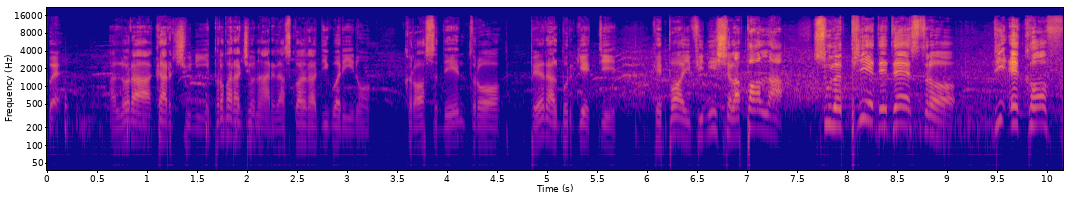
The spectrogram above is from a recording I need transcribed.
Beh, allora Carciuni prova a ragionare la squadra di Guarino, cross dentro per Alborghetti che poi finisce la palla sul piede destro di Ekhoff,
